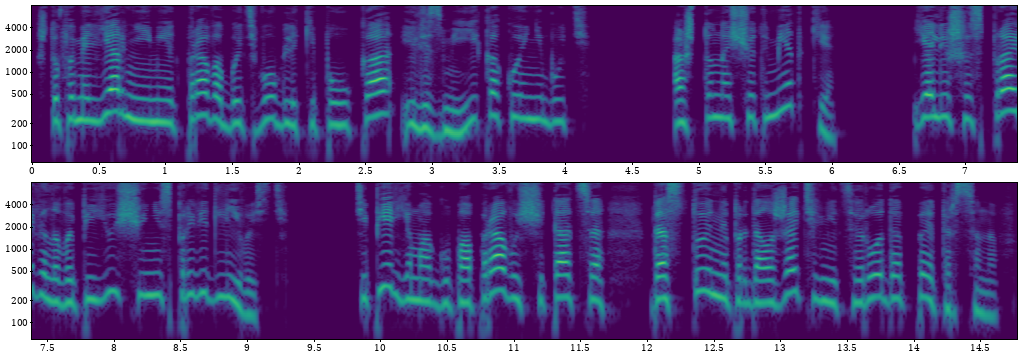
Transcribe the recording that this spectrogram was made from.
что фамильяр не имеет права быть в облике паука или змеи какой-нибудь. А что насчет метки? Я лишь исправила вопиющую несправедливость. Теперь я могу по праву считаться достойной продолжательницей рода Петерсонов.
